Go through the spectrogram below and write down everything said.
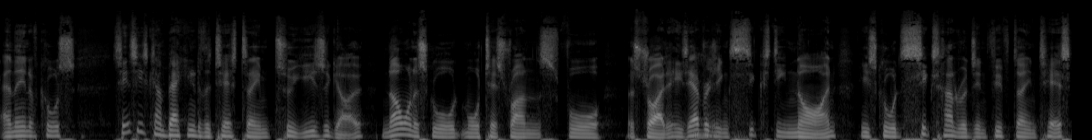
And then, of course, since he's come back into the test team two years ago, no one has scored more test runs for Australia. He's averaging 69. He scored 600s in 15 tests.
